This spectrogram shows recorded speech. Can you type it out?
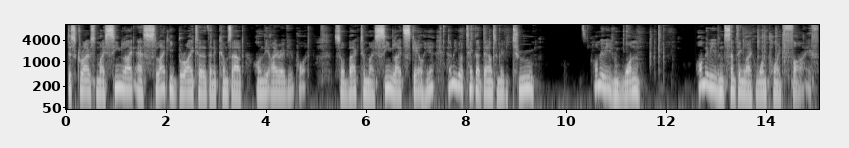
describes my scene light as slightly brighter than it comes out on the Iray viewport. So back to my scene light scale here. And let me go take that down to maybe two, or maybe even one, or maybe even something like 1.5.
